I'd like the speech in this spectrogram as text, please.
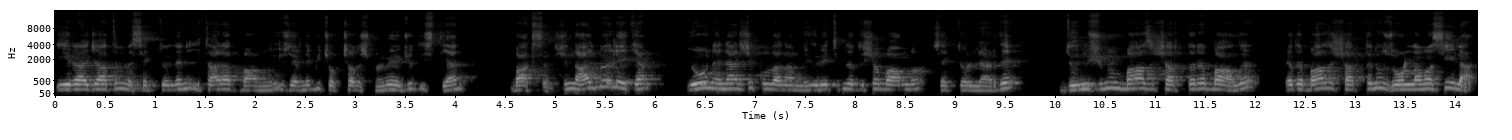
ihracatın ve sektörlerin ithalat bağımlılığı üzerine birçok çalışma mevcut isteyen baksın. Şimdi hal böyleyken yoğun enerji kullanan ve üretimde dışa bağımlı sektörlerde dönüşümün bazı şartlara bağlı ya da bazı şartların zorlamasıyla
